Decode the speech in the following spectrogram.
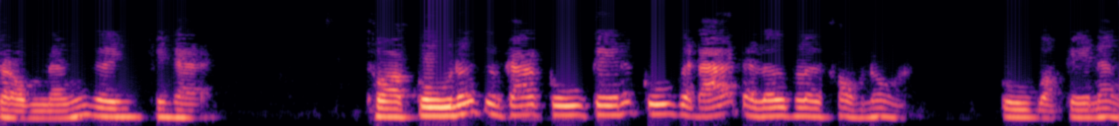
ក្រុមហ្នឹងឃើញឃើញថាធေါ်គូហ្នឹងជួនកាលគូគេហ្នឹងគូក៏ដើរទៅលើផ្លូវខុសហ្នឹងគូរបស់គេហ្នឹង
